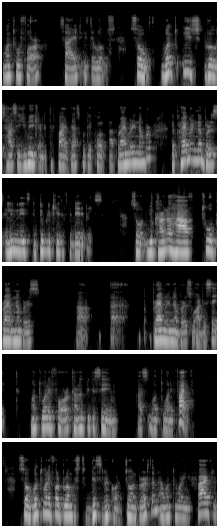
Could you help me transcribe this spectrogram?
124 side is the rows. So one to each rows has a unique identifier. That's what they call a primary number. The primary numbers eliminates the duplicate of the database. So you cannot have two prime numbers, uh, uh, primary numbers who are the same. 124 cannot be the same as 125. So 124 belongs to this record, John Burton, and 125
